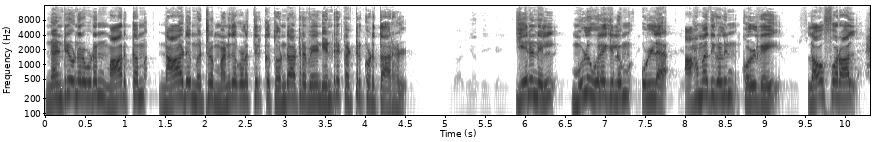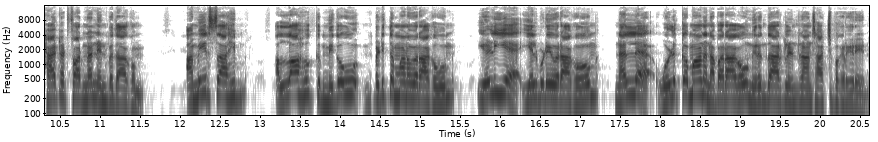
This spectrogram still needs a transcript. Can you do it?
நன்றியுணர்வுடன் மார்க்கம் நாடு மற்றும் மனித குலத்திற்கு தொண்டாற்ற வேண்டும் என்று கற்றுக் கொடுத்தார்கள். ஏனெனில் முழு உலகிலும் உள்ள அகமதிகளின் கொள்கை லவ் ஃபார் ஆல் ஹேட்டட் ஃபார் நன் என்பதாகும். அமீர் சாஹிப் அல்லாஹுக்கு மிகவும் பிடித்தமானவராகவும் எளிய இயல்புடையவராகவும் நல்ல ஒழுக்கமான நபராகவும் இருந்தார்கள் என்று நான் சாட்சி பகர்கிறேன்.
